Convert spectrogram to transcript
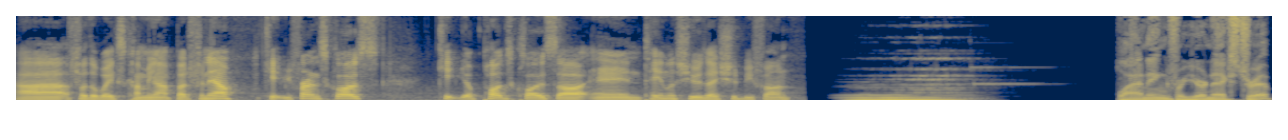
uh, for the weeks coming up. But for now, keep your friends close, keep your pods closer, and Teamless Tuesday should be fun. Planning for your next trip?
